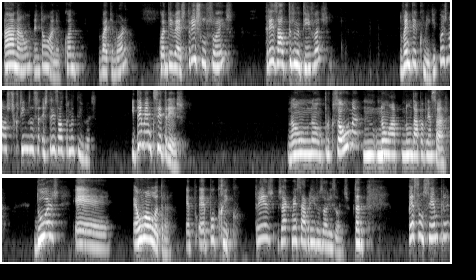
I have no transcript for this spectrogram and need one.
Ah, não. Então, olha, quando vai-te embora. Quando tiveres três soluções, três alternativas, vem ter comigo. E depois nós discutimos as, as três alternativas. E tem mesmo que ser três. Não, não, porque só uma não, há, não dá para pensar. Duas é, é uma ou outra. É, é pouco rico. Três já começa a abrir os horizontes. Portanto, peçam sempre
